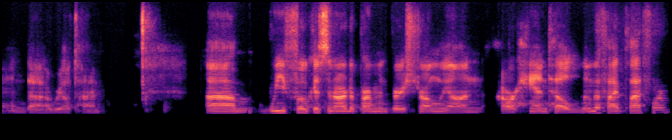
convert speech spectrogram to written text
and uh, real time. Um, we focus in our department very strongly on our handheld Lumify platform.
